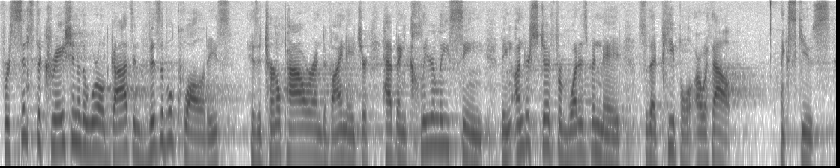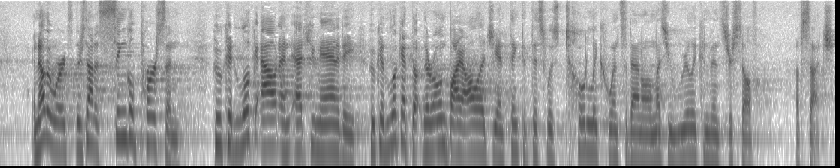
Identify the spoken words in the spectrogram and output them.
For since the creation of the world, God's invisible qualities, his eternal power and divine nature, have been clearly seen, being understood from what has been made, so that people are without excuse. In other words, there's not a single person who could look out and, at humanity, who could look at the, their own biology and think that this was totally coincidental unless you really convinced yourself of such.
